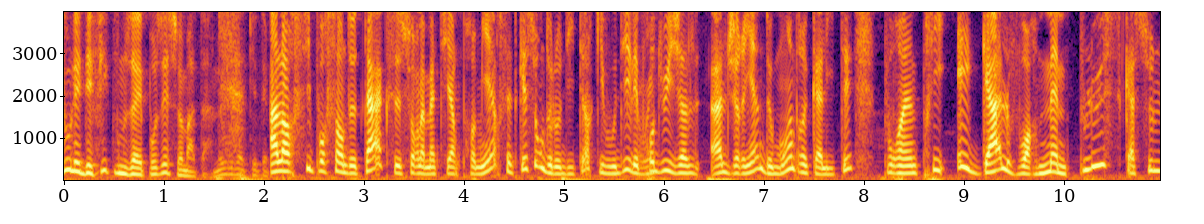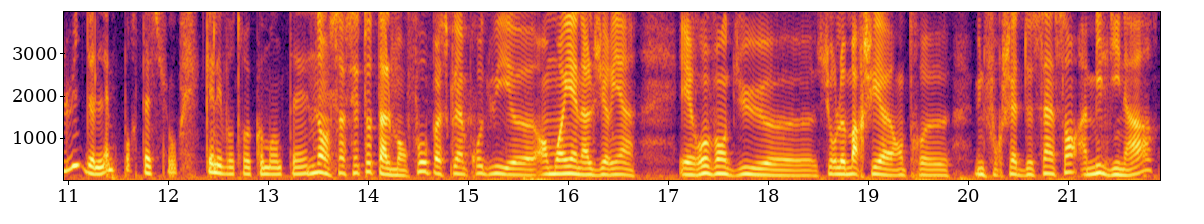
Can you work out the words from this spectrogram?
tous les défis que vous nous avez posés ce matin. Ne vous inquiétez pas. Alors 6% de taxes sur la matière première, cette question de l'auditeur qui vous dit les Oui. produits al- algériens de moindre qualité pour un prix égal, voire même plus qu'à celui de l'importation. Quel est votre commentaire? Non, ça c'est totalement faux parce qu'un produit euh, en moyenne algérien est revendu euh, sur le marché à- entre euh, une fourchette de 500 à 1000 dinars,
